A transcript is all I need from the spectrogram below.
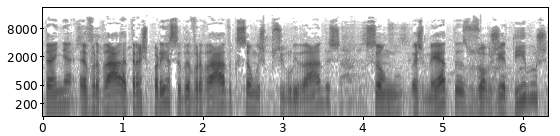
tenha a verdade, a transparência da verdade, que são as possibilidades, que são as metas, os objetivos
